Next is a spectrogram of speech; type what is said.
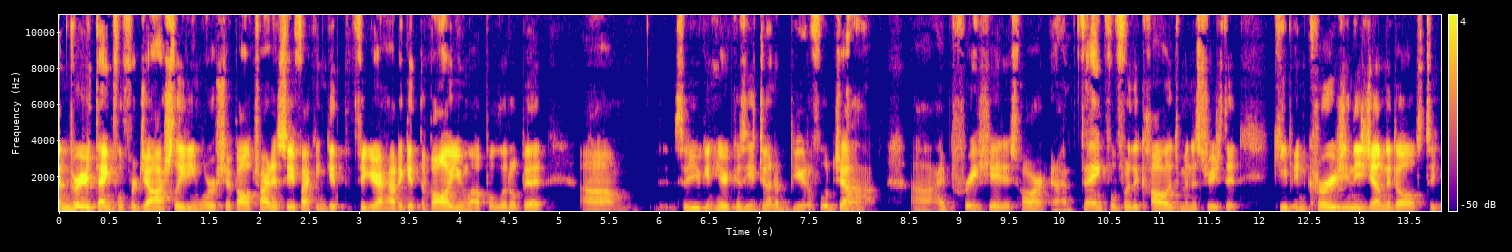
I'm very thankful for Josh leading worship. I'll try to see if I can get figure out how to get the volume up a little bit um, so you can hear because he's doing a beautiful job. Uh, I appreciate his heart, and I'm thankful for the college ministries that keep encouraging these young adults to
